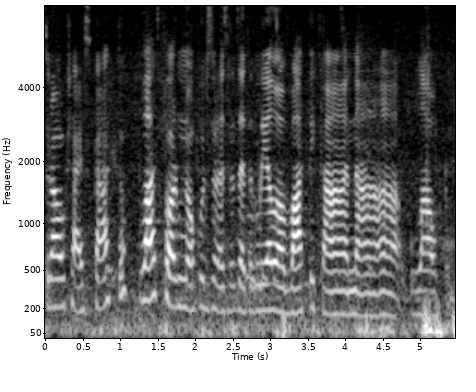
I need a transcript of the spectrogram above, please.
tur augšā ir skatu platforma, no kuras varēs redzēt lielo Vatikāna laukumu.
